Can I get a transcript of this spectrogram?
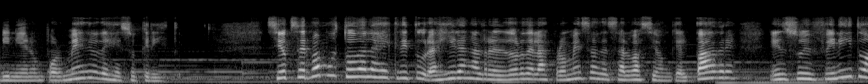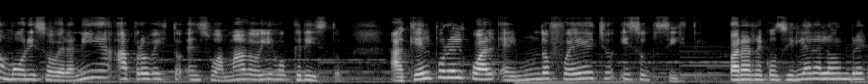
vinieron por medio de Jesucristo. Si observamos todas las escrituras giran alrededor de las promesas de salvación que el Padre, en su infinito amor y soberanía, ha provisto en su amado Hijo Cristo, aquel por el cual el mundo fue hecho y subsiste, para reconciliar al hombre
